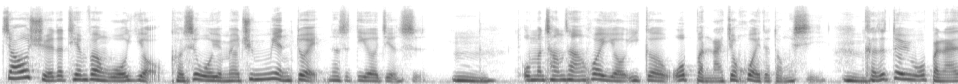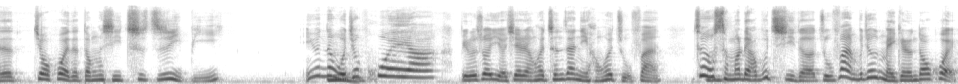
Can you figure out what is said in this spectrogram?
教学的天分我有，可是我有没有去面对，那是第二件事。嗯我们常常会有一个我本来就会的东西，嗯可是对于我本来的就会的东西嗤之以鼻，因为那我就会啊。比如说，有些人会称赞你很会煮饭，这有什么了不起的？煮饭不就是每个人都会？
